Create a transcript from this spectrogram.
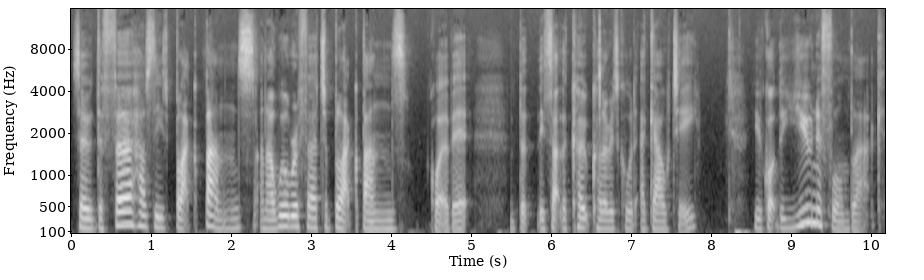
So the fur has these black bands, and I will refer to black bands quite a bit but it's that the coat colour is called agouti. You've got the uniform black,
